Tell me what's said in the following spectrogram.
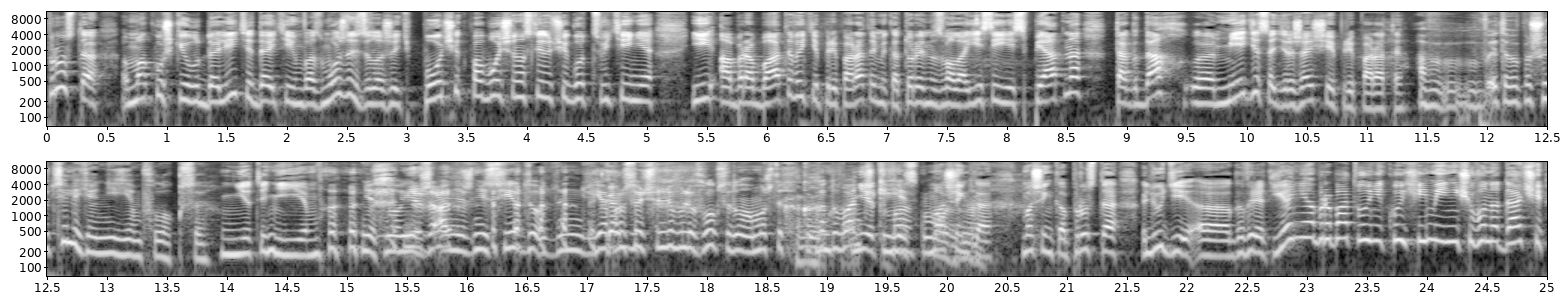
Просто макушки удалите, дайте им возможность заложить почек побольше на следующий год цветения и обрабатывайте препаратами, которые я назвала. Если есть пятна, тогда э, меди, содержащие препараты. А это вы пошутили? Я не ем флоксы. Нет, и не ем. Нет, но Нет, же, они же не съедут. Я просто очень люблю флоксы, думала, может, их как одуванчики есть Машенька, Машенька, просто люди э, говорят, я не обрабатываю никакой химии, ничего на даче,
